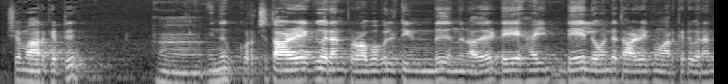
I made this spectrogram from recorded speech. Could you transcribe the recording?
പക്ഷേ മാർക്കറ്റ് ഇന്ന് കുറച്ച് താഴേക്ക് വരാൻ പ്രോബബിലിറ്റി ഉണ്ട് എന്നുള്ള അതായത് ഡേ ഹൈ ഡേ ലോന്റെ താഴേക്ക് മാർക്കറ്റ് വരാൻ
